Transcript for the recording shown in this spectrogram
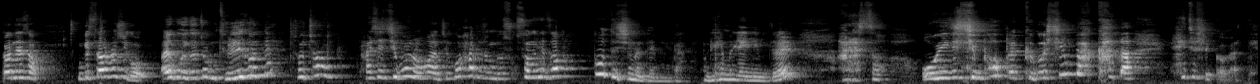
꺼내서 이게 썰으시고 아이고 이거 좀 덜 익었네? 저처럼 다시 집어넣어가지고 하루 정도 숙성해서 또 드시면 됩니다. 우리 해밀레님들 알았어 오이지 집밥백 그거 신박하다 해주실 것 같아요.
